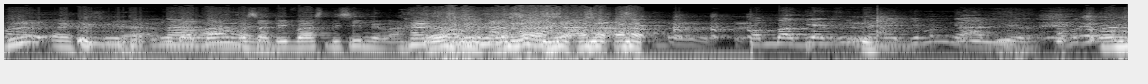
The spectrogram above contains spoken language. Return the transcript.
Dulu, eh, terkenal banget. Enggak usah dibahas di sini lah. Pembagian free manajemen nggak adil. Apa gimana?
